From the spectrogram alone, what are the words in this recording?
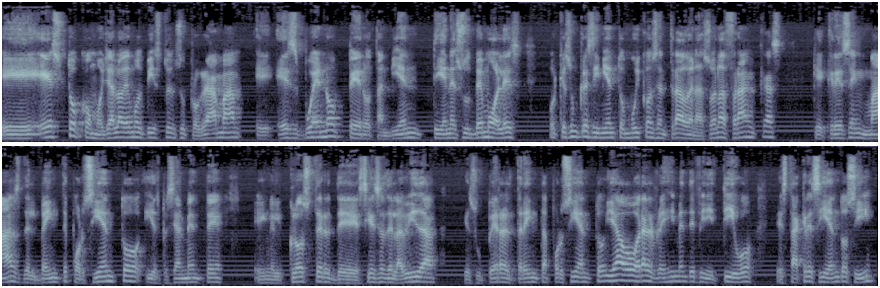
Eh, esto, como ya lo hemos visto en su programa, eh, es bueno, pero también tiene sus bemoles porque es un crecimiento muy concentrado en las zonas francas que crecen más del 20% y especialmente en el clúster de ciencias de la vida que supera el 30% y ahora el régimen definitivo está creciendo, sí,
